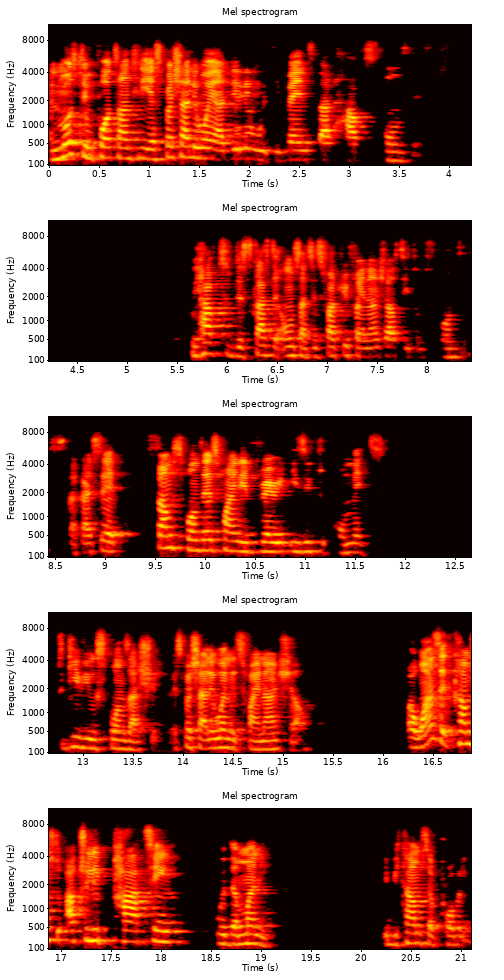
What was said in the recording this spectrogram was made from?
And most importantly, especially when you're dealing with events that have sponsors, we have to discuss the unsatisfactory financial state of sponsors. Like I said, some sponsors find it very easy to commit to give you sponsorship, especially when it's financial. But once it comes to actually parting with the money, it becomes a problem.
